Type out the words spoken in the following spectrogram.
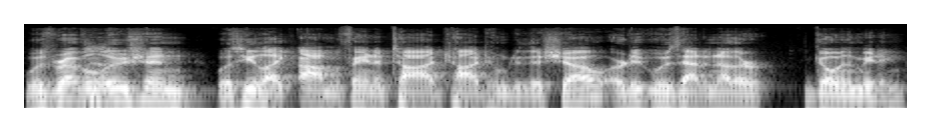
Was Revolution? Was he like, oh, I'm a fan of Todd. Todd, come do this show, or did, was that another go in the meeting?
